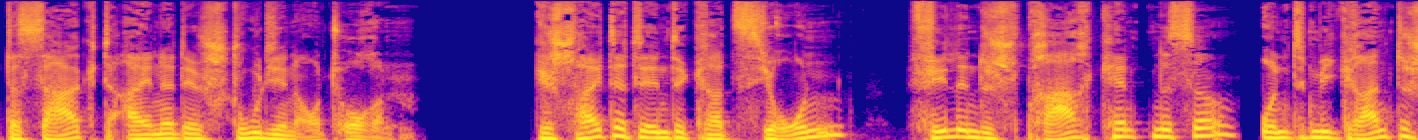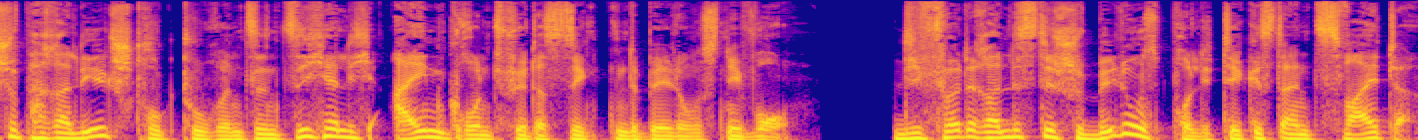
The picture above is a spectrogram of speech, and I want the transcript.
Das sagt einer der Studienautoren. Gescheiterte Integration, fehlende Sprachkenntnisse und migrantische Parallelstrukturen sind sicherlich ein Grund für das sinkende Bildungsniveau. Die föderalistische Bildungspolitik ist ein zweiter.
